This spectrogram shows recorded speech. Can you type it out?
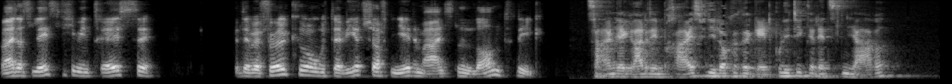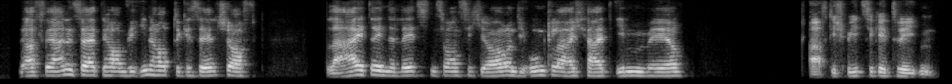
weil das letztlich im Interesse der Bevölkerung und der Wirtschaft in jedem einzelnen Land liegt. Zahlen wir gerade den Preis für die lockere Geldpolitik der letzten Jahre? Auf der einen Seite haben wir innerhalb der Gesellschaft leider in den letzten 20 Jahren die Ungleichheit immer mehr auf die Spitze getrieben.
